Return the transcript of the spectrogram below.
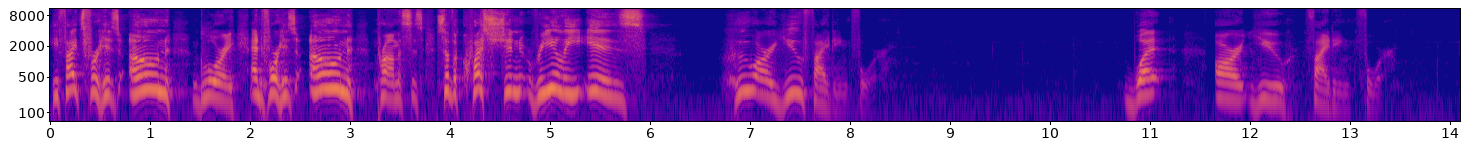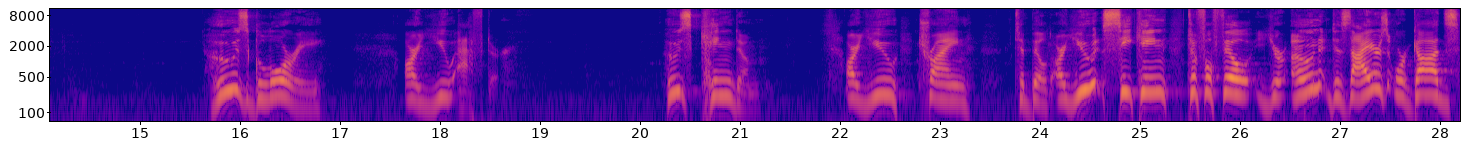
He fights for his own glory and for his own promises. So the question really is who are you fighting for? What are you fighting for? Whose glory are you after? Whose kingdom are you trying to build? Are you seeking to fulfill your own desires or God's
